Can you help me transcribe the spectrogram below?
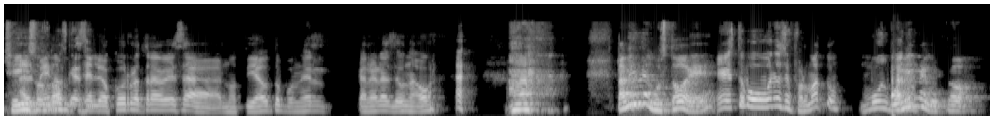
Sí, Al menos que se le ocurra otra vez a NotiAuto poner carreras de una hora. También me gustó, ¿eh? Estuvo bueno ese formato, muy bueno. También me gustó,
